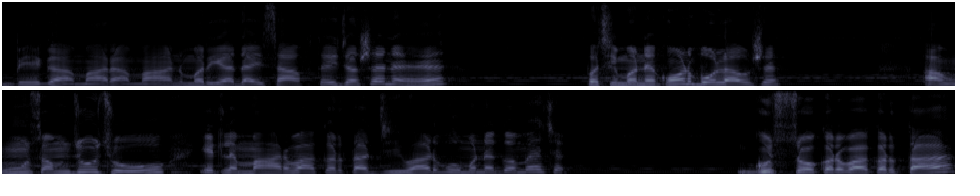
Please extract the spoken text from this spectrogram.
ભેગા મારા માન મર્યાદા સાફ થઈ જશે ને? પછી મને કોણ બોલાવશે? આ હું સમજુ છું એટલે મારવા કરતા જીવાડવું મને ગમે છે. ગુસ્સો કરવા કરતા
